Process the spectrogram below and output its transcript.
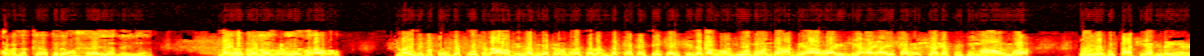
अरे मैं क्या कर रहा हूँ है या नहीं है? मैं भी तो तुमसे पूछ रहा मैं भी तो तुमसे पूछ रहा हूँ कि नबी अकरम सल्लल्लाहु अलैहि वसल्लम जब क्या कहते हैं कि ऐसी जगह मौजूद हो जहाँ बेहवाई बेहयाई का क्या कहते हैं कि माहौल हो? तो ये गुस्ताखी है नहीं है?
